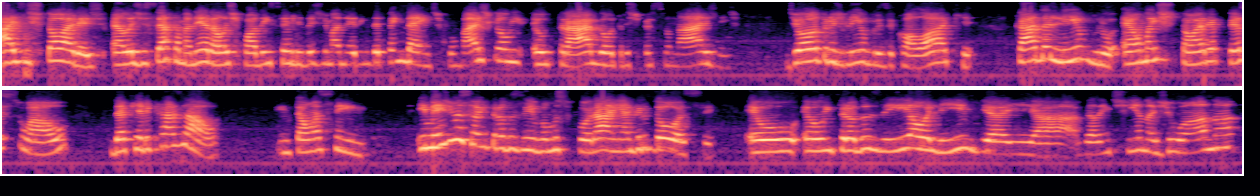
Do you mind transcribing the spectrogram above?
as histórias, elas, de certa maneira, elas podem ser lidas de maneira independente. Por mais que eu, eu traga outros personagens de outros livros e coloque, cada livro é uma história pessoal daquele casal. Então, assim, e mesmo se eu introduzir, vamos supor, ah, em agridoce, eu, eu introduzi a Olivia e a Valentina, a Joana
